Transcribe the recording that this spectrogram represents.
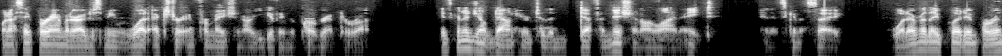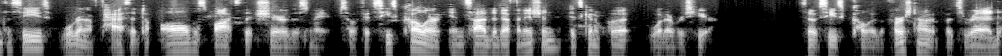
when I say parameter, I just mean what extra information are you giving the program to run. It's going to jump down here to the definition on line 8, and it's going to say whatever they put in parentheses, we're going to pass it to all the spots that share this name. So if it sees color inside the definition, it's going to put whatever's here. So it sees color the first time, it puts red.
